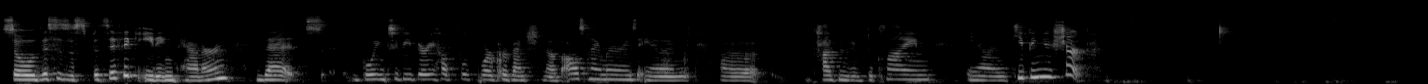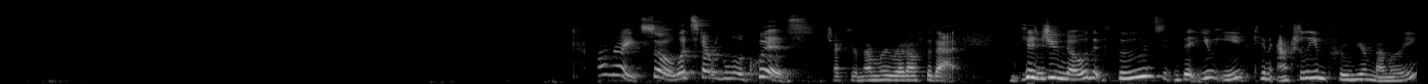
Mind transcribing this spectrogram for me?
So, this is a specific eating pattern that's going to be very helpful for prevention of Alzheimer's and uh, cognitive decline and keeping you sharp. All right, so let's start with a little quiz. Check your memory right off the bat. Did you know that foods that you eat can actually improve your memory?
